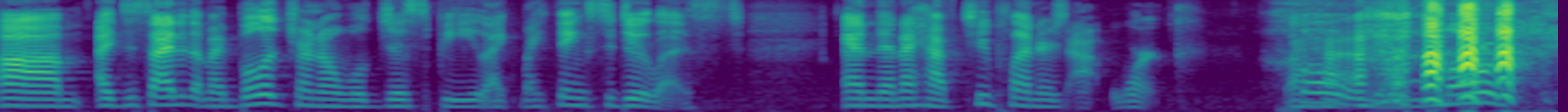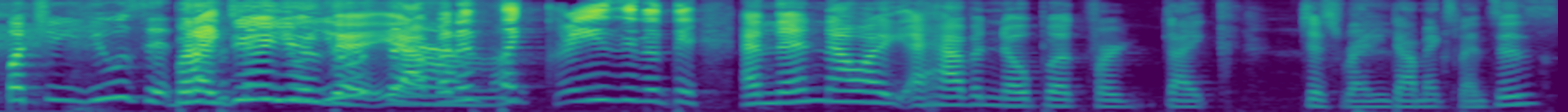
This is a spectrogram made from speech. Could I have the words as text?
Um, I decided that my bullet journal will just be like my things to do list, and then I have two planners at work. Holy. But you use it. But That's I do you use it, yeah. But it's like crazy to think. And then now I, I have a notebook for like just writing down my expenses.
